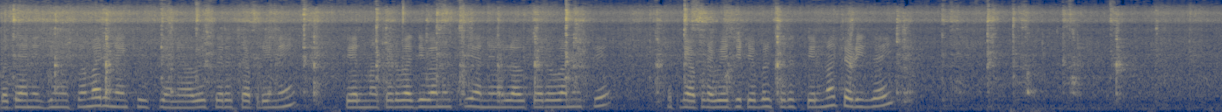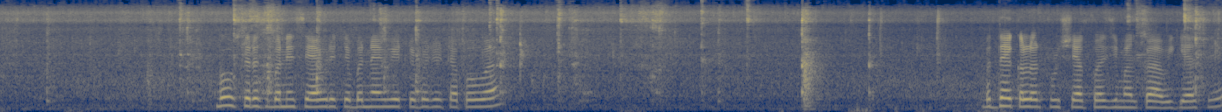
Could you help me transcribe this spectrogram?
બધાને ઝીણું સમારી નાખ્યું છે અને હવે સરસ આપણે એને તેલમાં ચડવા દેવાનું છે અને હલાવતા રહેવાનું છે. એટલે આપણા વેજીટેબલ સરસ તેલમાં ચડી જાય. બહુ સરસ બને છે. આવી રીતે બનાવીએ એટલે બટેટા પૌવા. બધાય કલરફુલ શાકભાજી મલકા આવી ગયા છે.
